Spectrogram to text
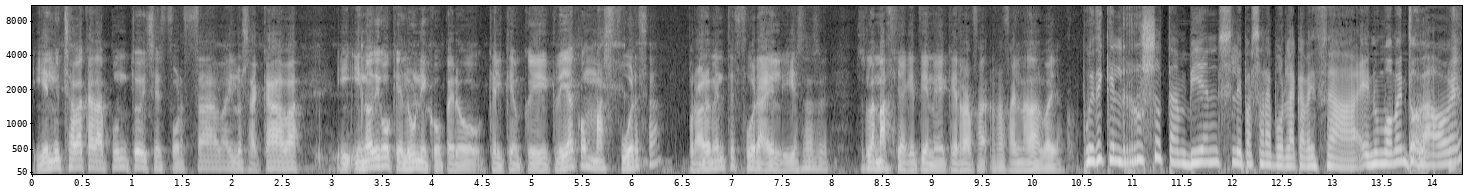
y él luchaba cada punto y se esforzaba y lo sacaba. Y, y no digo que el único, pero que el que, que creía con más fuerza probablemente fuera él. Y esa es, esa es la magia que tiene que Rafa- Rafael Nadal, vaya. Puede que el ruso también se le pasara por la cabeza en un momento dado, ¿eh?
